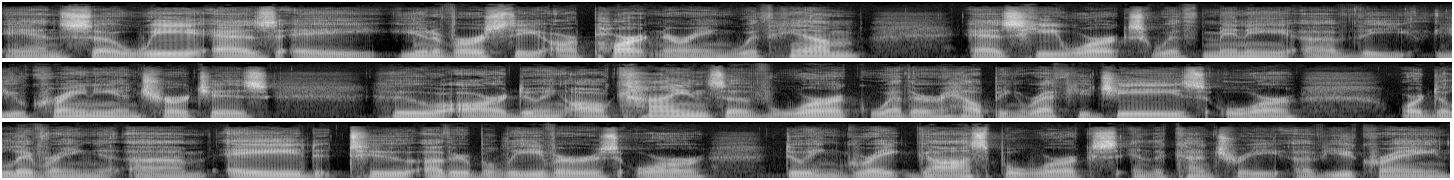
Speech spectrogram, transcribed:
And so we, as a university, are partnering with him as he works with many of the Ukrainian churches who are doing all kinds of work, whether helping refugees or or delivering um, aid to other believers or doing great gospel works in the country of Ukraine.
